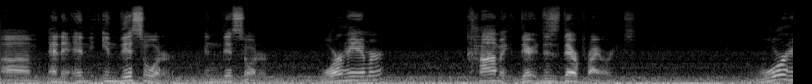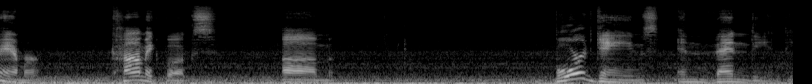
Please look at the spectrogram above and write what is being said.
um, and and in this order, in this order, Warhammer, comic. This is their priorities. Warhammer, comic books, um, board games, and then D and D.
